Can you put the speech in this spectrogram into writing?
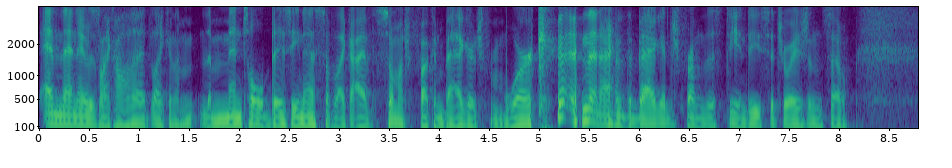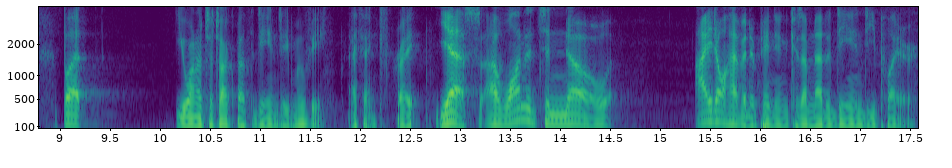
And then it was like all the like the, the mental busyness of like I have so much fucking baggage from work and then I have the baggage from this D&D situation so but you wanted to talk about the D&D movie, I think, right? Yes, I wanted to know. I don't have an opinion because I'm not a D&D player.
